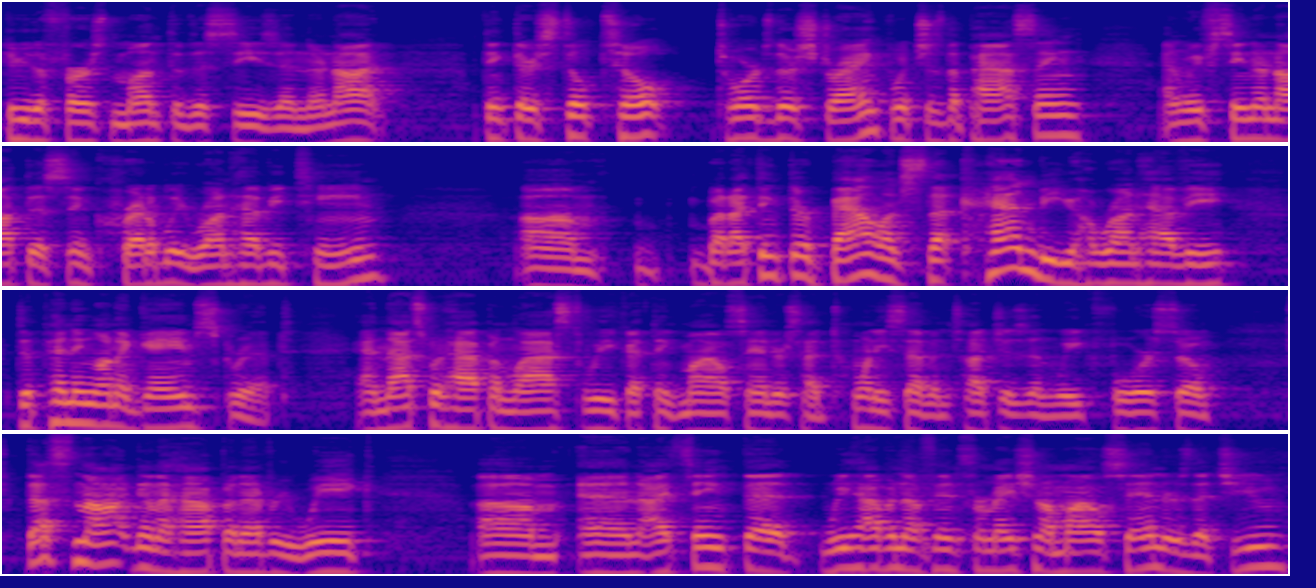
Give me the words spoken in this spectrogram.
through the first month of the season. They're not, I think there's still tilt towards their strength, which is the passing, and we've seen they're not this incredibly run heavy team. Um, but I think they're balanced that can be run heavy depending on a game script. And that's what happened last week. I think Miles Sanders had 27 touches in week four. So that's not going to happen every week. Um, and I think that we have enough information on Miles Sanders that you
